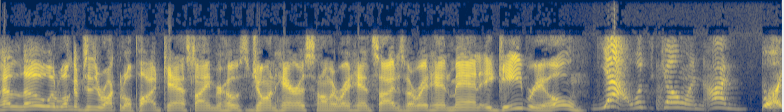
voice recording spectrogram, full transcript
hello, and welcome to the Rock Metal Podcast. I am your host, Jon Harris, and on my right hand side is my right hand man, Gabriel. Yeah, what's going on, boy?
